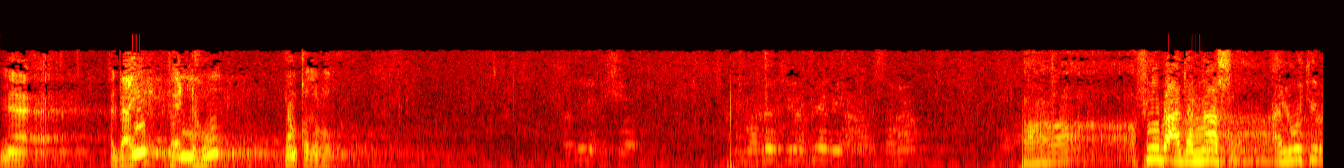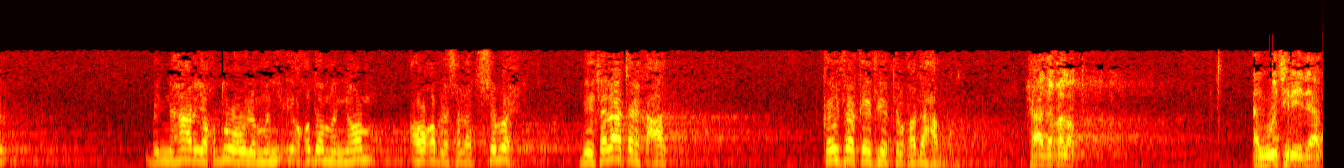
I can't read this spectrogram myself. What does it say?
من البعير فإنه ينقض الوضوء. آه، في بعض الناس الوتر بالنهار يقضوه لما يأخذهم من النوم أو قبل صلاة الصبح بثلاث ركعات. كيف كيفية القضاء حقه؟ هذا غلط. الوتر إذا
